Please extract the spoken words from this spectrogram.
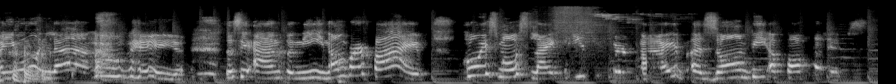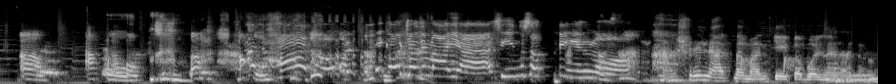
Ayun lang. Okay. So si Anthony. Number five. Who is most likely to survive a zombie apocalypse? Oh. Ako. Ako. Lahat. oh. Ikaw, Jeremiah, sino sa tingin mo? Actually, lahat naman capable na ano,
